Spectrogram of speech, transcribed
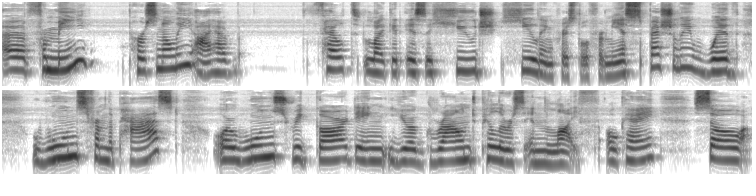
uh, for me personally, I have felt like it is a huge healing crystal for me, especially with wounds from the past or wounds regarding your ground pillars in life. Okay, so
